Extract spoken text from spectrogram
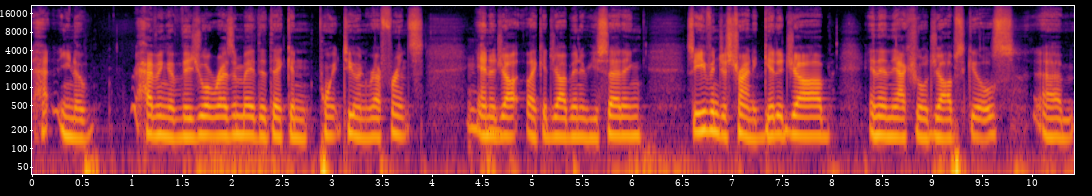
ha- you know having a visual resume that they can point to and reference in Mm-hmm. a job like a job interview setting so even just trying to get a job and then the actual job skills um,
